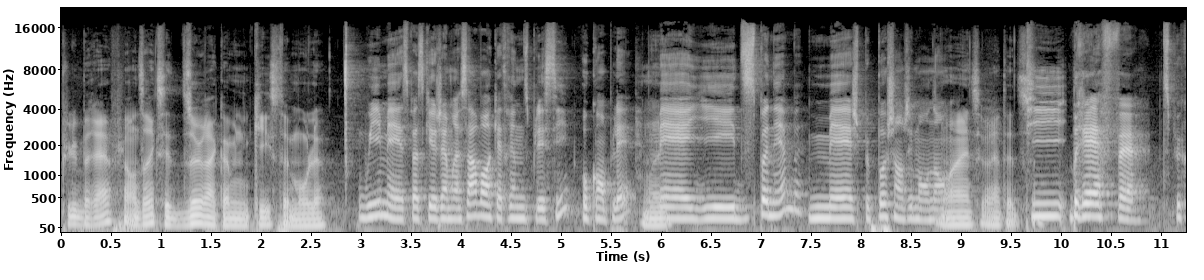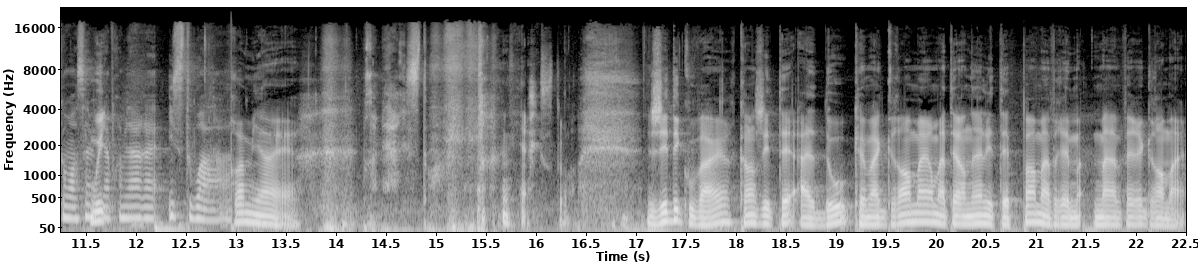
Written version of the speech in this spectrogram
plus bref, là, on dirait que c'est dur à communiquer, ce mot-là. Oui, mais c'est parce que j'aimerais ça avoir Catherine Duplessis au complet, mais il est disponible, mais je peux pas changer mon nom. Ouais, c'est vrai, t'as dit. Puis, bref, tu peux commencer avec Oui. la première euh, histoire. Première. Première histoire. Première histoire. J'ai découvert, quand j'étais ado, que ma grand-mère maternelle n'était pas ma vraie, ma vraie grand-mère.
